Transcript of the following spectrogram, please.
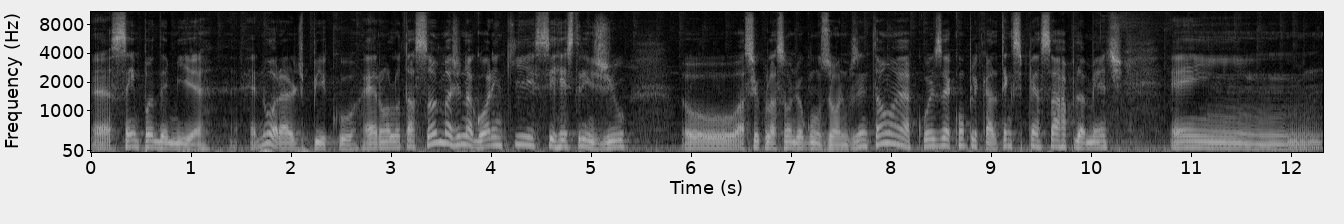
é, sem pandemia, é, no horário de pico, era uma lotação, imagina agora em que se restringiu o, a circulação de alguns ônibus. Então a coisa é complicada, tem que se pensar rapidamente em,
